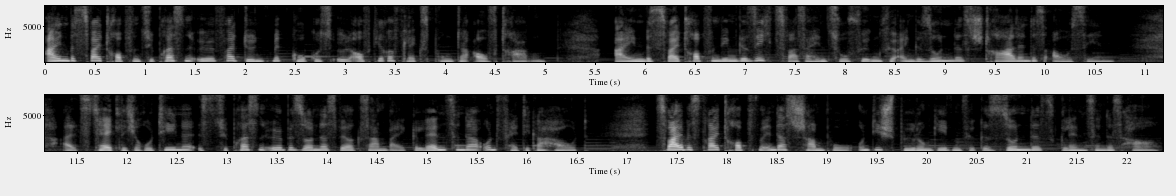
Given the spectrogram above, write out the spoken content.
Ein bis zwei Tropfen Zypressenöl verdünnt mit Kokosöl auf die Reflexpunkte auftragen. Ein bis zwei Tropfen dem Gesichtswasser hinzufügen für ein gesundes, strahlendes Aussehen. Als tägliche Routine ist Zypressenöl besonders wirksam bei glänzender und fettiger Haut. Zwei bis drei Tropfen in das Shampoo und die Spülung geben für gesundes, glänzendes Haar.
